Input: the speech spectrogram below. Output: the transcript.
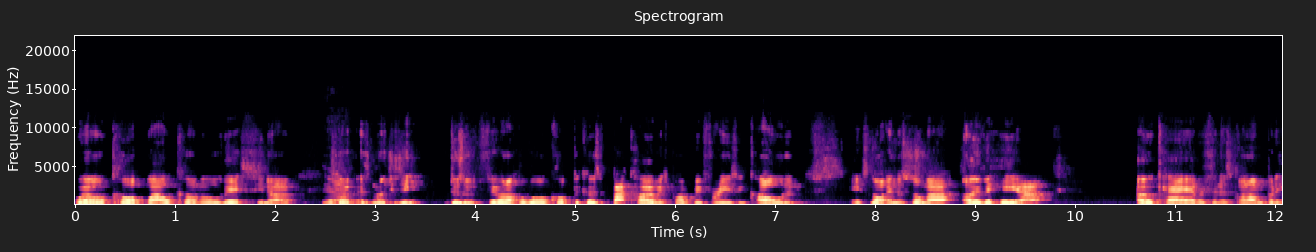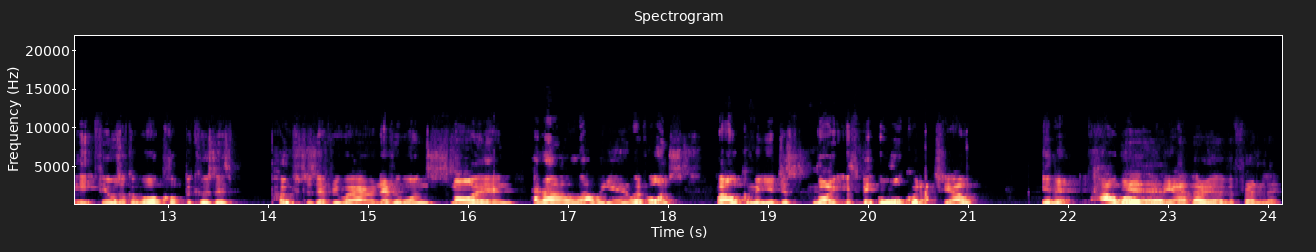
World Cup, welcome, all this, you know. Yeah. So as much as it doesn't feel like a World Cup because back home it's probably freezing cold and it's not in the summer. Over here, okay, everything that's gone on, but it feels like a World Cup because there's posters everywhere and everyone's smiling. Hello, how are you? Everyone's welcoming you. Just like it's a bit awkward actually. How in it? How welcoming yeah, they they're very over friendly.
